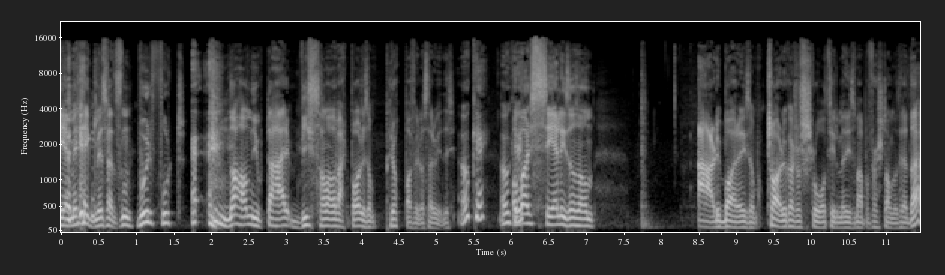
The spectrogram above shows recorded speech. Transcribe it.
Emil Hegle Svendsen. Hvor fort kunne han gjort det her hvis han hadde vært på liksom, proppa full av steroider? Okay, okay. Og bare se liksom sånn er du bare liksom Klarer du kanskje å slå til med de som er på første, andre, tredje?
